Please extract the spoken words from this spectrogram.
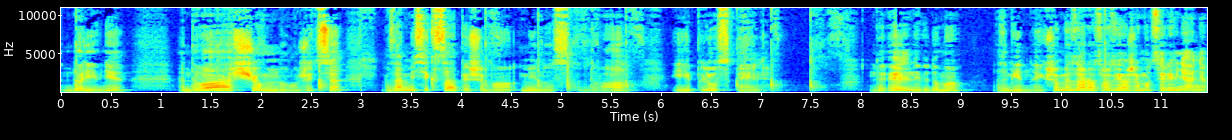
дорівнює 2, що множиться. Замість х пишемо мінус 2 і плюс L, де L невідома змінна. Якщо ми зараз розв'яжемо це рівняння,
